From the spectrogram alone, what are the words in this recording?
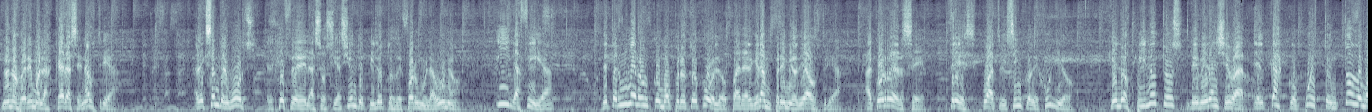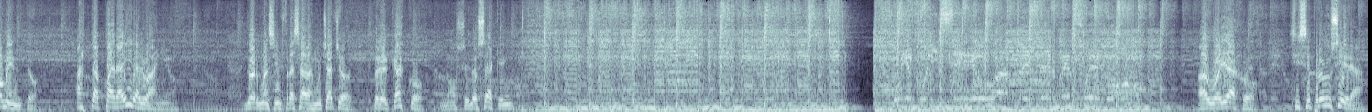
¿No nos veremos las caras en Austria? Alexander Wurz, el jefe de la Asociación de Pilotos de Fórmula 1, y la FIA determinaron como protocolo para el Gran Premio de Austria a correrse 3, 4 y 5 de julio que los pilotos deberán llevar el casco puesto en todo momento, hasta para ir al baño. Duerman sin frazadas muchachos, pero el casco no se lo saquen. Agua y ajo. Si se produciera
